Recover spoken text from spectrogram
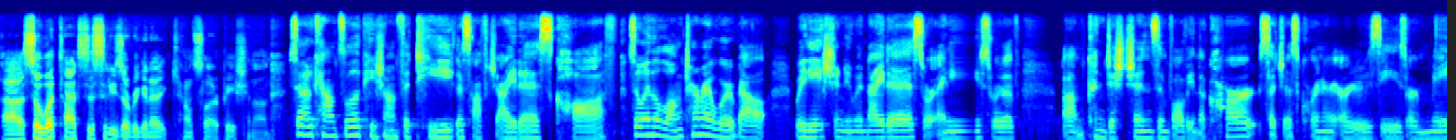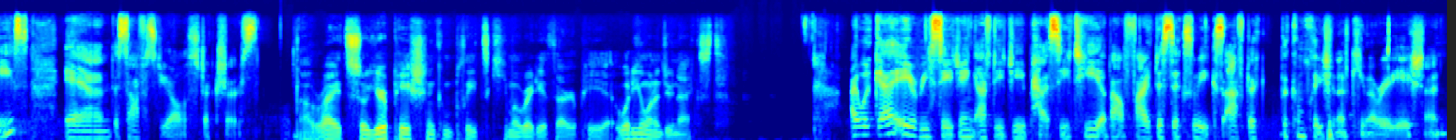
Uh, so, what toxicities are we going to counsel our patient on? So, I counsel the patient on fatigue, esophagitis, cough. So, in the long term, I worry about radiation pneumonitis or any sort of um, conditions involving the cart, such as coronary artery disease or MACE, and esophageal strictures. All right. So your patient completes chemoradiotherapy. What do you want to do next? I would get a restaging FDG PET CT about five to six weeks after the completion of chemoradiation.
